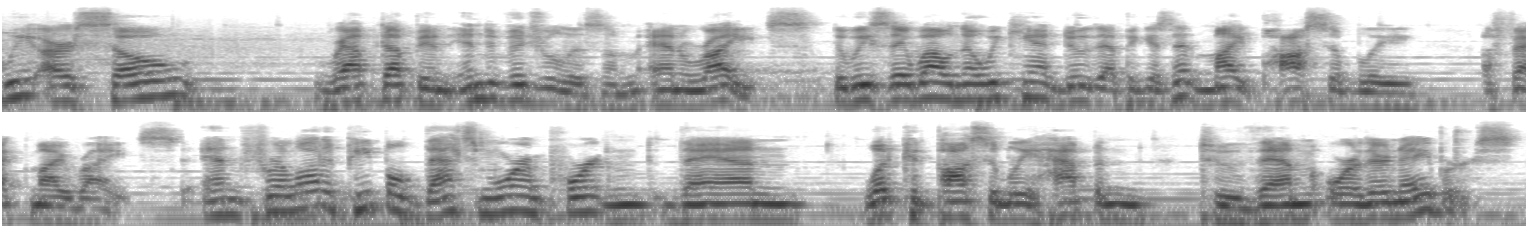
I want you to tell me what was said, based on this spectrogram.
we are so wrapped up in individualism and rights that we say, well, no, we can't do that because that might possibly affect my rights. And for a lot of people, that's more important than what could possibly happen to them or their neighbors.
